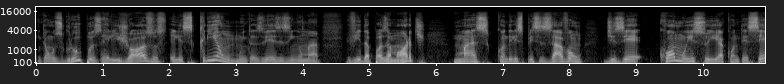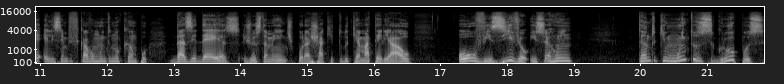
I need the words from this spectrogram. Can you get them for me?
Então, os grupos religiosos, eles criam muitas vezes em uma vida após a morte, mas quando eles precisavam dizer como isso ia acontecer, eles sempre ficavam muito no campo das ideias, justamente por achar que tudo que é material ou visível, isso é ruim. Tanto que muitos grupos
